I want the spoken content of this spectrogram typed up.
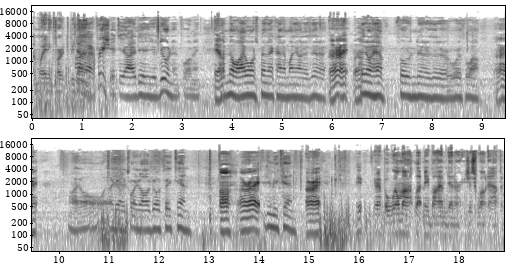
I'm waiting for it to be done. I appreciate the idea you're doing it for me. Yeah. But no, I won't spend that kind of money on a dinner. All right. They don't have frozen dinners that are worthwhile. All right. I, oh, oh, oh, I got a twenty dollar bill. Take ten. Oh, all right. Give me ten. All right. Grandpa will not let me buy him dinner. It just won't happen.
